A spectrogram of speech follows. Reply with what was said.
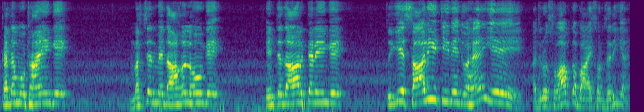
قدم اٹھائیں گے، مسجد میں داخل ہوں گے، انتظار کریں گے۔ تو یہ ساری چیزیں جو ہیں، یہ اجر و ثواب کا باعث اور ذریعہ ہیں۔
